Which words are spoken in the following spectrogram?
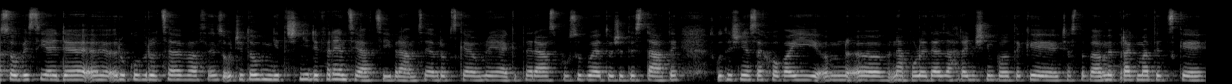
souvisí a jde ruku v ruce vlastně s určitou vnitřní diferenciací v rámci Evropské unie, která způsobuje to, že ty státy skutečně se chovají eh, na poli té zahraniční politiky často velmi pragmaticky,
